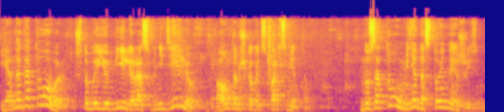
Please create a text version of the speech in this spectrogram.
И она готова, чтобы ее били раз в неделю, а он там еще какой-то спортсмен там. Но зато у меня достойная жизнь.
